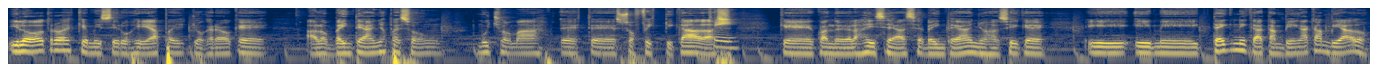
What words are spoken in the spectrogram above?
Y lo otro es que mis cirugías, pues yo creo que a los 20 años, pues son mucho más este, sofisticadas Sí. que cuando yo las hice hace 20 años. Así que, y, y mi técnica también ha cambiado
